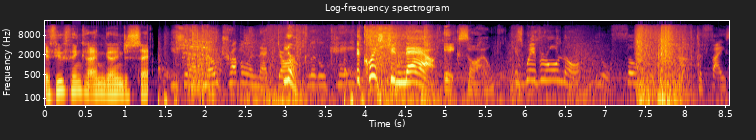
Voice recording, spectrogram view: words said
If you think I'm going to say... You should have no trouble in that dark Look, little cage. The question now, exile, is whether or not you're foolish enough to face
